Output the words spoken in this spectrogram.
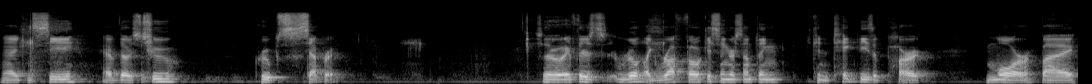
Now you can see I have those two groups separate. So if there's real like rough focusing or something, you can take these apart more by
